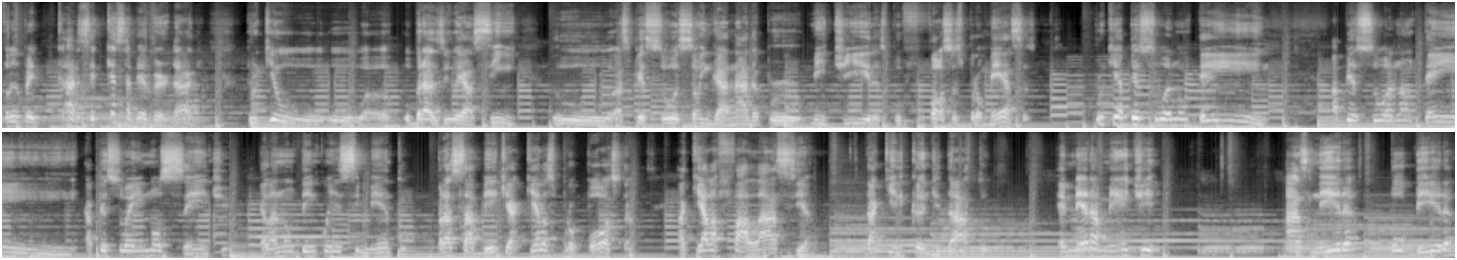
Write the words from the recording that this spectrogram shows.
falando para ele, cara, você quer saber a verdade? Porque o, o, o Brasil é assim, o, as pessoas são enganadas por mentiras, por falsas promessas, porque a pessoa não tem a pessoa não tem, a pessoa é inocente, ela não tem conhecimento para saber que aquelas propostas, aquela falácia daquele candidato é meramente asneira, bobeira,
